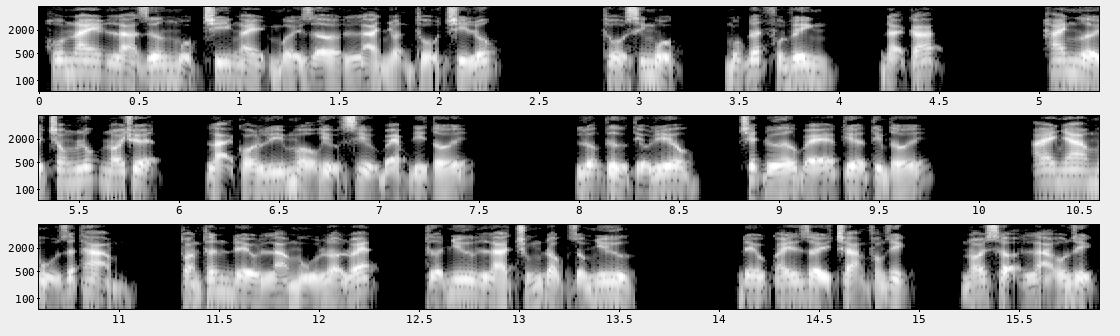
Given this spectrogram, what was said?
hôm nay là dương mục chi ngày, mười giờ là nhuận thổ chi lúc. Thổ sinh mục mục đất phồn vinh, đại cát hai người trong lúc nói chuyện, lại có lý mậu hiệu xịu bẹp đi tới. Lượng tử tiểu liêu, chết đứa bé kia tìm tới. Ai nha mụ rất thảm, toàn thân đều là mụ lở loét, tựa như là chúng độc giống như. Đều quay dày chạm phòng dịch, nói sợ là ôn dịch.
